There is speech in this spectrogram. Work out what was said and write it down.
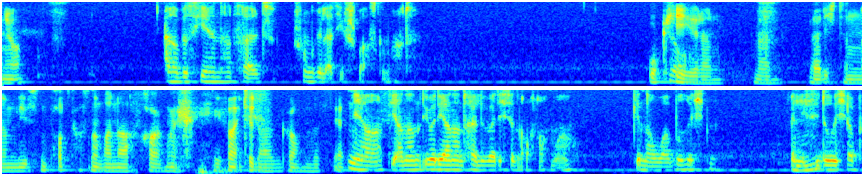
Ja. Aber bis hierhin hat es halt schon relativ Spaß gemacht. Okay, ja. dann, dann werde ich dann im nächsten Podcast nochmal nachfragen, wie weit du da gekommen bist jetzt. Ja, die anderen, über die anderen Teile werde ich dann auch nochmal genauer berichten, wenn mhm. ich sie durch habe.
